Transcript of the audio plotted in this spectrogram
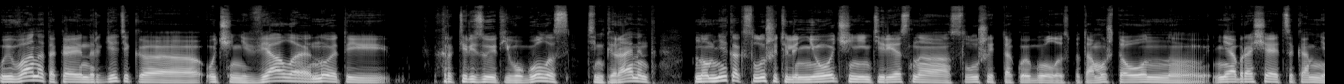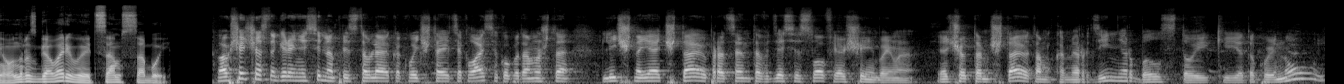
У Ивана такая энергетика очень вялая, но это и характеризует его голос, темперамент. Но мне, как слушателю, не очень интересно слушать такой голос, потому что он э, не обращается ко мне, он разговаривает сам с собой. Вообще, честно говоря, не сильно представляю, как вы читаете классику, потому что лично я читаю процентов 10 слов, я вообще не понимаю. Я что-то там читаю, там камердинер был стойкий. Я такой, ну,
